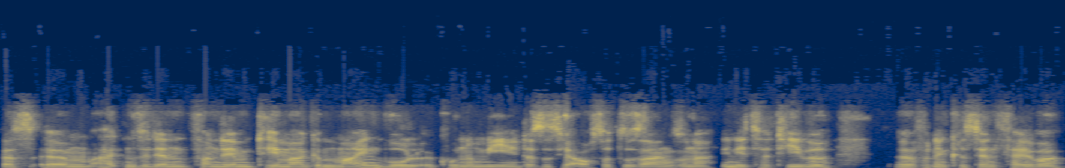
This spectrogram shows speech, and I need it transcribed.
Was ähm, halten Sie denn von dem Thema Gemeinwohlökonomie? Das ist ja auch sozusagen so eine Initiative äh, von den Christian Felber.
